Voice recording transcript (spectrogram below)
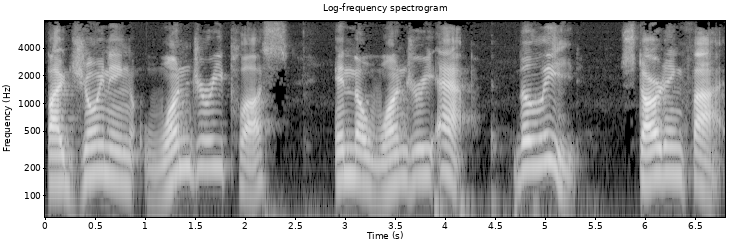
by joining Wondery Plus in the Wondery app. The lead, starting five.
